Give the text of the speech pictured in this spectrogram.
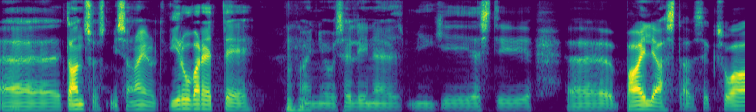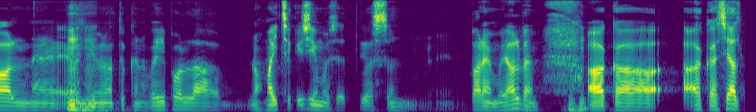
äh, tantsust, mis on ainult Viru varietee mm -hmm. on ju selline mingi hästi äh, paljastav, seksuaalne mm, -hmm. on ju mhm. natukene võib-olla noh, maitse küsimus, et kas on parem või halvem mm, -hmm. aga, aga sealt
